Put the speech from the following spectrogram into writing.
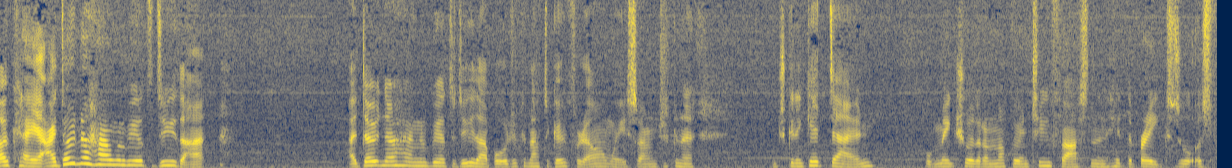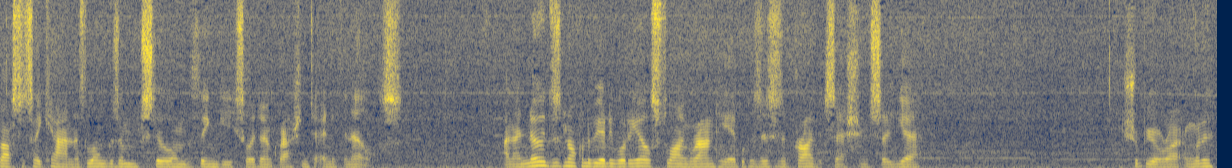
Okay, I don't know how I'm going to be able to do that. I don't know how I'm going to be able to do that, but we're just going to have to go for it, aren't we? So I'm just going to, I'm just going to get down, but make sure that I'm not going too fast and then hit the brakes as, as fast as I can, as long as I'm still on the thingy, so I don't crash into anything else. And I know there's not going to be anybody else flying around here because this is a private session, so yeah. Should be alright. I'm going to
